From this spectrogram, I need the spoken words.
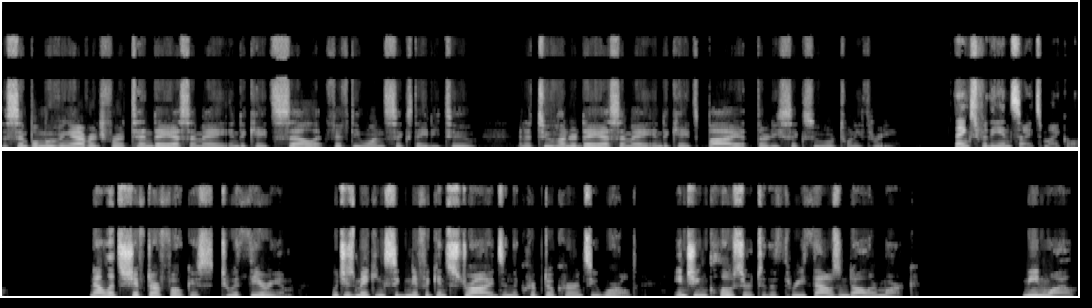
The simple moving average for a 10 day SMA indicates sell at 51682, and a 200 day SMA indicates buy at 36023. Thanks for the insights, Michael. Now let's shift our focus to Ethereum, which is making significant strides in the cryptocurrency world inching closer to the $3,000 mark. Meanwhile,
